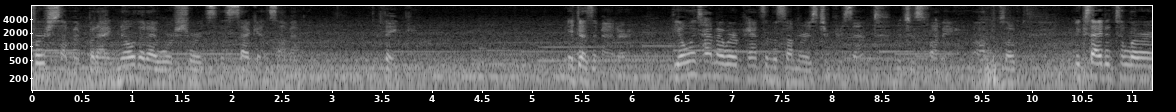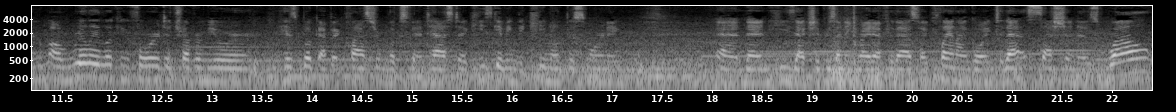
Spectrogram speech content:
first summit, but I know that I wore shorts the second summit. I think. It doesn't matter. The only time I wear pants in the summer is to present, which is funny. Um, so excited to learn. I'm really looking forward to Trevor Muir. His book Epic Classroom looks fantastic. He's giving the keynote this morning, and then he's actually presenting right after that. So I plan on going to that session as well.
